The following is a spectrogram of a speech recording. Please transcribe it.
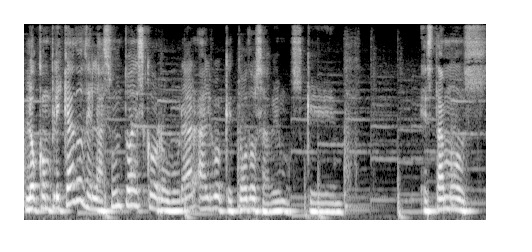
Lo complicado del asunto es corroborar algo que todos sabemos, que estamos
